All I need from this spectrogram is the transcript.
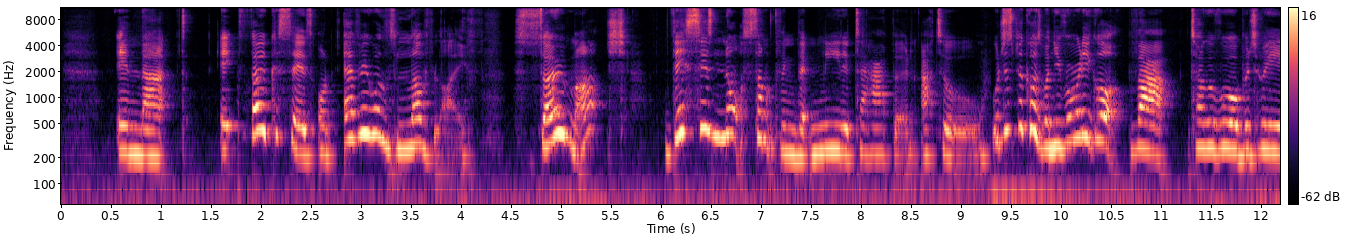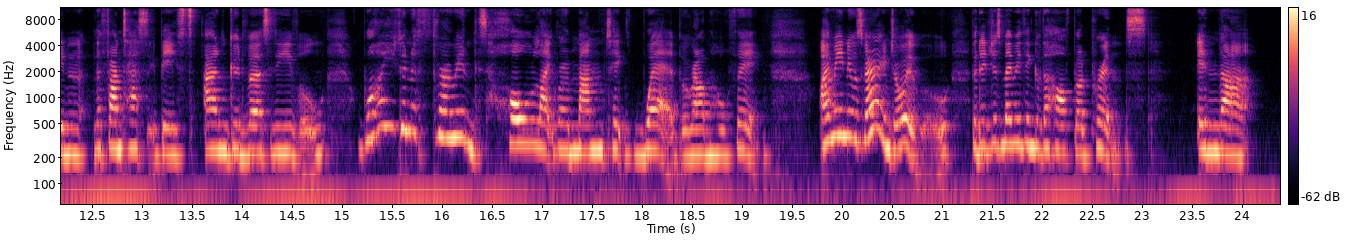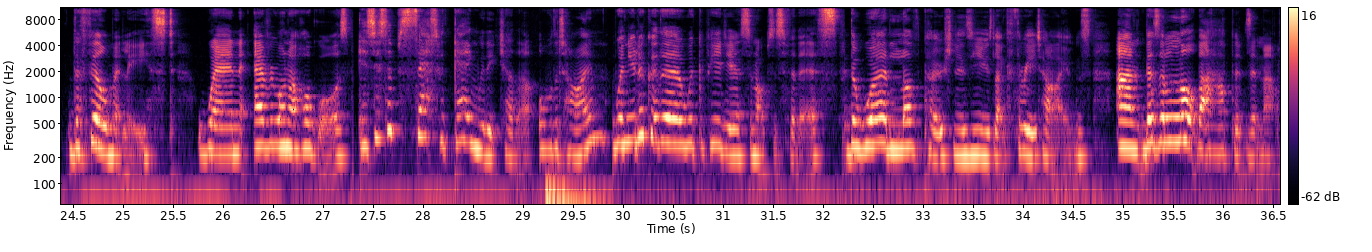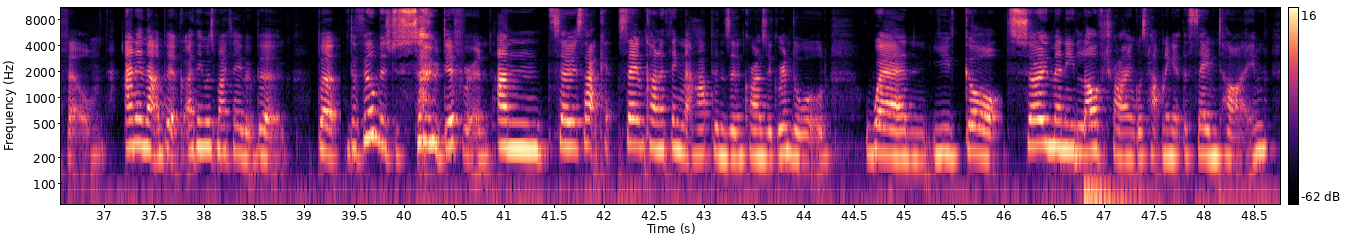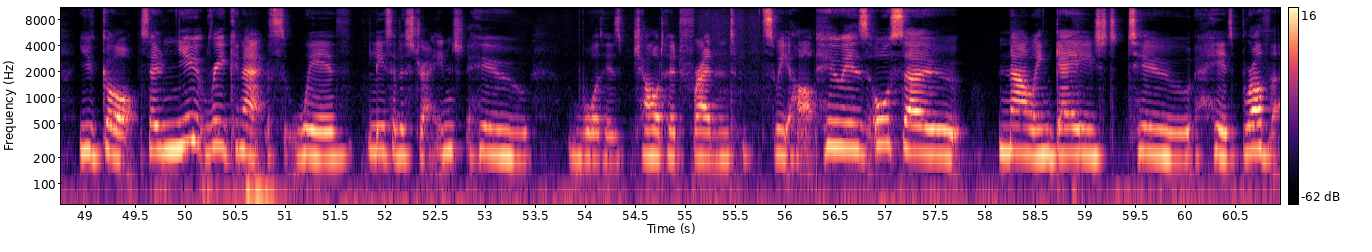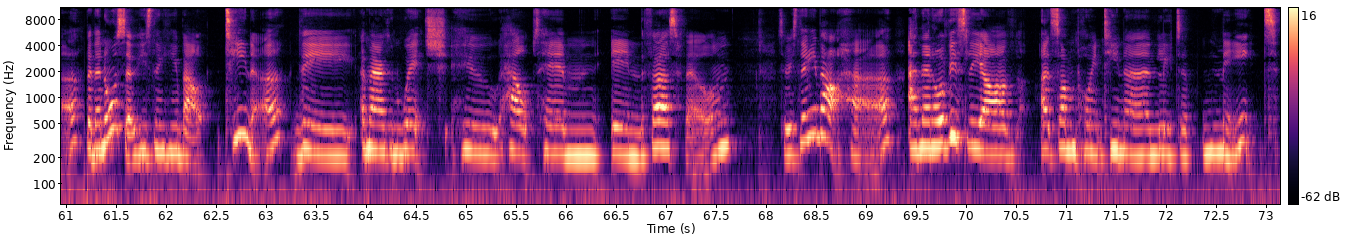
in that it focuses on everyone's love life so much. This is not something that needed to happen at all. Well, just because when you've already got that tug of war between the Fantastic Beasts and good versus evil, why are you going to throw in this whole like romantic web around the whole thing? I mean, it was very enjoyable, but it just made me think of the Half Blood Prince in that, the film at least, when everyone at Hogwarts is just obsessed with getting with each other all the time. When you look at the Wikipedia synopsis for this, the word love potion is used like three times, and there's a lot that happens in that film and in that book. I think it was my favourite book. But the film is just so different. And so it's that same kind of thing that happens in Crimes of Grindelwald when you've got so many love triangles happening at the same time. You've got so Newt reconnects with Leta Lestrange, who was his childhood friend, sweetheart, who is also now engaged to his brother, but then also he's thinking about Tina, the American witch who helped him in the first film. So he's thinking about her, and then obviously uh, at some point Tina and Leta meet.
